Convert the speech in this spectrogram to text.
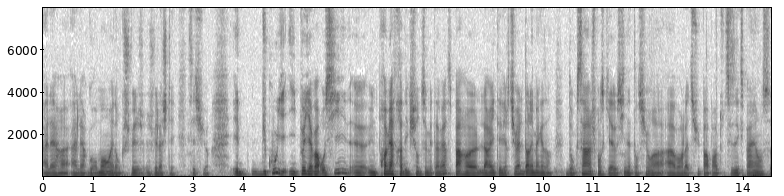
a l'air a l'air gourmand et donc je vais je vais l'acheter c'est sûr et du coup il, peut y avoir aussi euh, une première traduction de ce métaverse par euh, la réalité virtuelle dans les magasins donc ça je pense qu'il y a aussi une attention à, avoir là-dessus par rapport à toutes ces expériences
